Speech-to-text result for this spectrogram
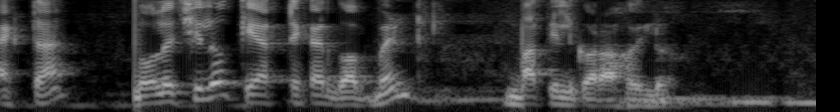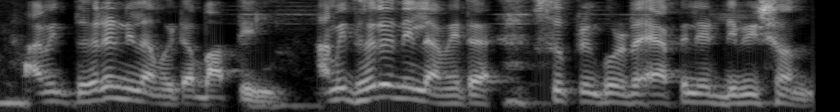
একটা বলেছিল কেয়ারটেকার গভর্নমেন্ট বাতিল করা হইল। আমি ধরে নিলাম এটা বাতিল। আমি ধরে নিলাম এটা সুপ্রিম কোর্টের অ্যাপিলেট ডিভিশন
